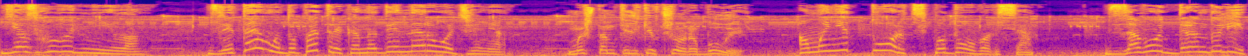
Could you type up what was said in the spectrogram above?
Я зголодніла. Злітаємо до Петрика на день народження. Ми ж там тільки вчора були. А мені торт сподобався. Заводь драндуліт.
